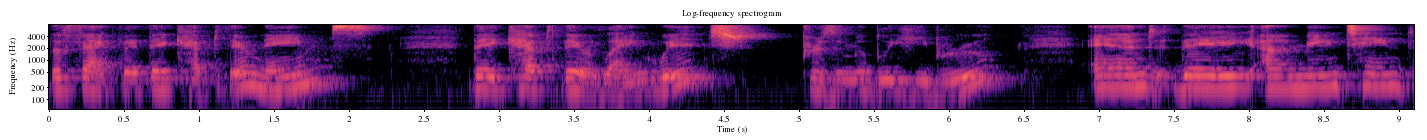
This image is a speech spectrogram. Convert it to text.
the fact that they kept their names, they kept their language, presumably Hebrew, and they uh, maintained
